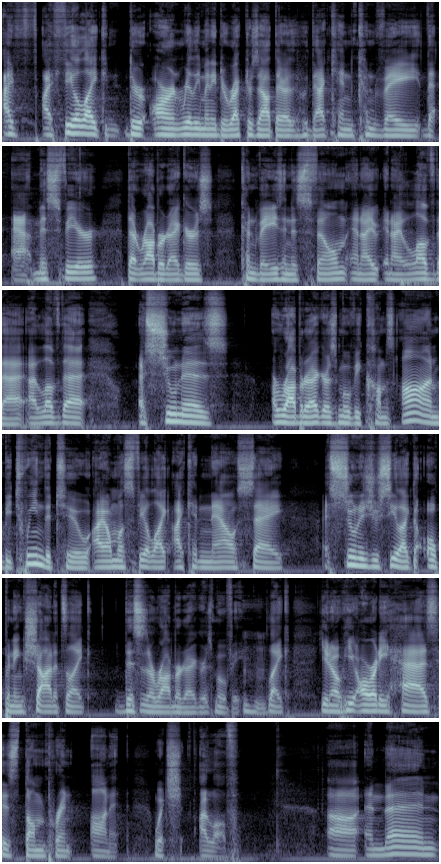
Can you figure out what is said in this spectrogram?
I, I feel like there aren't really many directors out there who that can convey the atmosphere that Robert Eggers conveys in his film, and I and I love that. I love that. As soon as a Robert Eggers movie comes on between the two, I almost feel like I can now say, as soon as you see like the opening shot, it's like this is a Robert Eggers movie. Like you know, he already has his thumbprint on it, which I love. Uh, and then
